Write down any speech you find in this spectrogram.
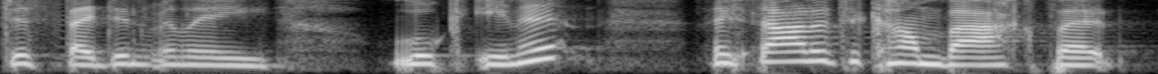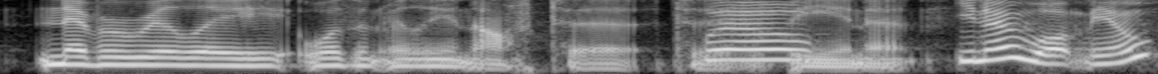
just they didn't really look in it. They started to come back, but never really, wasn't really enough to, to Well, be in it. You know what, Mill?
